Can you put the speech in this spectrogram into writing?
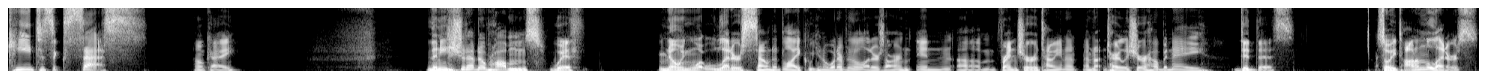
key to success, okay, then he should have no problems with knowing what letters sounded like, you know, whatever the letters are in, in um, French or Italian. I'm, I'm not entirely sure how Binet did this. So he taught him the letters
